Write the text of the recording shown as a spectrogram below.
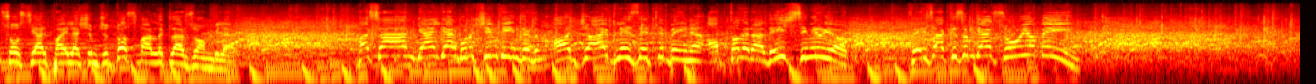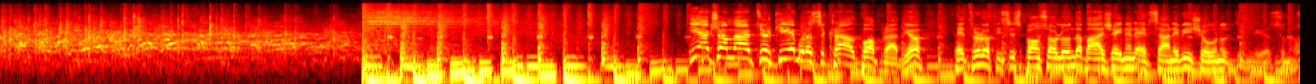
sosyal paylaşımcı dost varlıklar zombiler. Hasan gel gel bunu şimdi indirdim. Acayip lezzetli beyni. Aptal herhalde hiç sinir yok. Feyza kızım gel soğuyor beyin. Akşamlar Türkiye. Burası Kral Pop Radyo. Petrol Ofisi sponsorluğunda Bağcay'ın efsanevi şovunu dinliyorsunuz.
